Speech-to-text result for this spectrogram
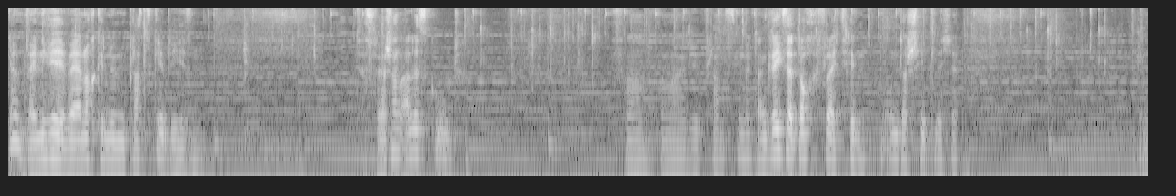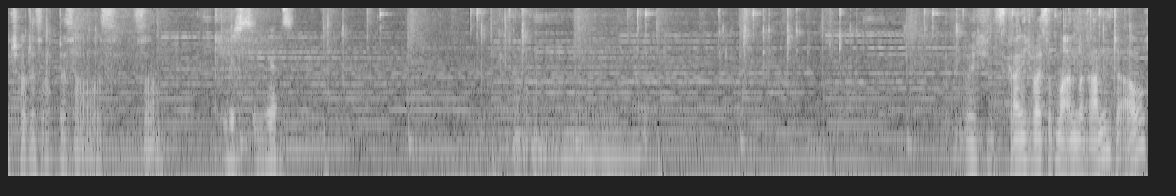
Ja, und wenn wir, wäre noch genügend Platz gewesen. Das wäre schon alles gut. So, dann mal die Pflanzen mit. Dann kriegst du ja doch vielleicht hin. Unterschiedliche. Dann schaut das auch besser aus. So. Ein bisschen jetzt. Weil ich jetzt gar nicht weiß, ob man an den Rand auch.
